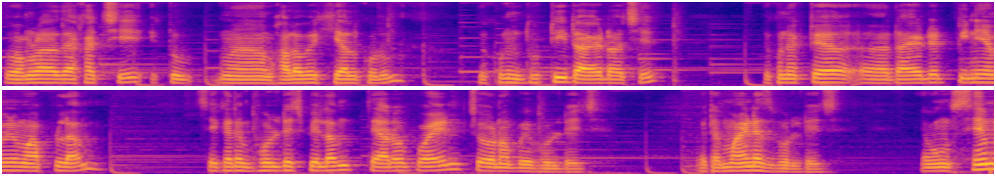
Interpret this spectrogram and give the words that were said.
তো আমরা দেখাচ্ছি, একটু ভালোভাবে খেয়াল করুন। দেখুন, দুটি ডায়োড আছে। দেখুন, একটা ডায়োডের পিনে আমি মাপলাম। সেখানে ভোল্টেজ পেলাম তেরো পয়েন্ট চুরানব্বই ভোল্টেজ এটা মাইনাস ভোল্টেজ এবং সেম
